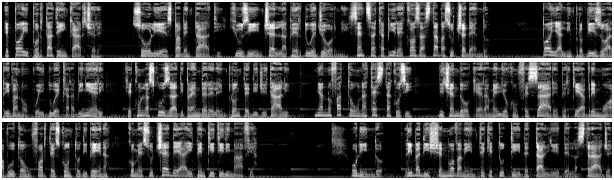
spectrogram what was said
e poi portate in carcere, soli e spaventati, chiusi in cella per due giorni, senza capire cosa stava succedendo. Poi all'improvviso arrivano quei due carabinieri che con la scusa di prendere le impronte digitali mi hanno fatto una testa così, dicendo che era meglio confessare perché avremmo avuto un forte sconto di pena, come succede ai pentiti di mafia. Olindo ribadisce nuovamente che tutti i dettagli della strage,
